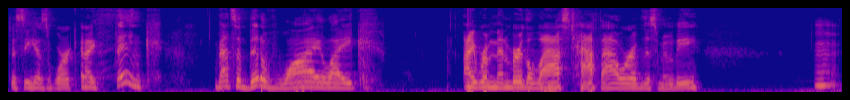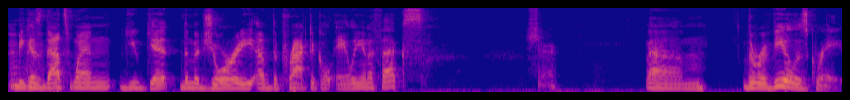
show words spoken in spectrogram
to see his work. And I think that's a bit of why, like, I remember the last half hour of this movie Mm, because that's when you get the majority of the practical alien effects. sure. um the reveal is great.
